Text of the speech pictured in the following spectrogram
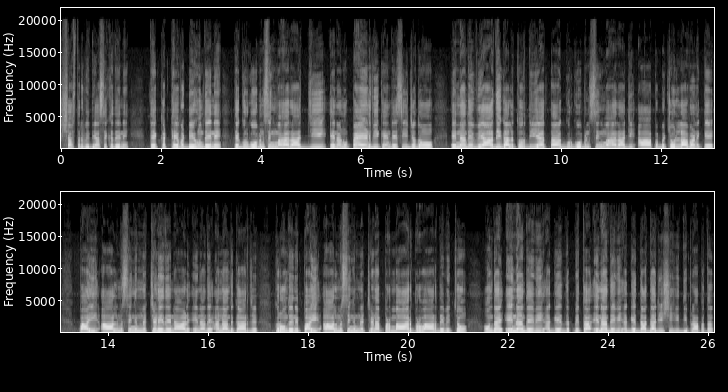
ਸ਼ਸਤਰ ਵਿਦਿਆ ਸਿੱਖਦੇ ਨੇ ਤੇ ਇਕੱਠੇ ਵੱਡੇ ਹੁੰਦੇ ਨੇ ਤੇ ਗੁਰੂ ਗੋਬਿੰਦ ਸਿੰਘ ਮਹਾਰਾਜ ਜੀ ਇਹਨਾਂ ਨੂੰ ਭੈਣ ਵੀ ਕਹਿੰਦੇ ਸੀ। ਜਦੋਂ ਇਹਨਾਂ ਦੇ ਵਿਆਹ ਦੀ ਗੱਲ ਤੁਰਦੀ ਹੈ ਤਾਂ ਗੁਰੂ ਗੋਬਿੰਦ ਸਿੰਘ ਮਹਾਰਾਜ ਜੀ ਆਪ ਵਿਚੋਲਾ ਬਣ ਕੇ ਭਾਈ ਆਲਮ ਸਿੰਘ ਨੱਚਣੇ ਦੇ ਨਾਲ ਇਹਨਾਂ ਦੇ ਆਨੰਦ ਕਾਰਜ ਕਰਾਉਂਦੇ ਨੇ। ਭਾਈ ਆਲਮ ਸਿੰਘ ਨੱਚਣਾ ਪਰਮਾਰ ਪਰਿਵਾਰ ਦੇ ਵਿੱਚੋਂ ਆਉਂਦਾ ਇਹਨਾਂ ਦੇ ਵੀ ਅੱਗੇ ਦ- ਪਿਤਾ, ਇਹਨਾਂ ਦੇ ਵੀ ਅੱਗੇ ਦਾਦਾ ਜੀ ਸ਼ਹੀਦੀ ਪ੍ਰਾਪਤ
